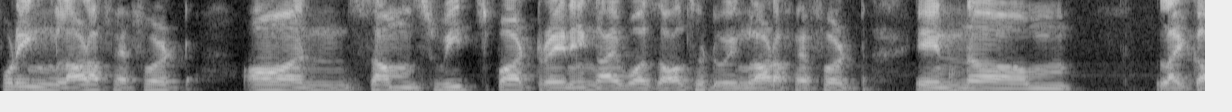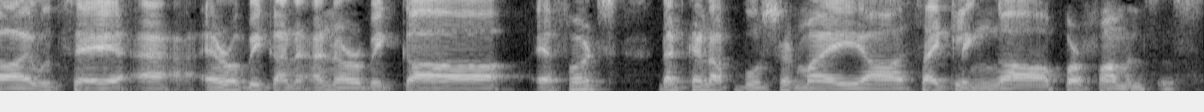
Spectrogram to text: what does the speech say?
putting a lot of effort on some sweet spot training. I was also doing a lot of effort in um, like uh, i would say aerobic and anaerobic uh, efforts that kind of boosted my cycling performances.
